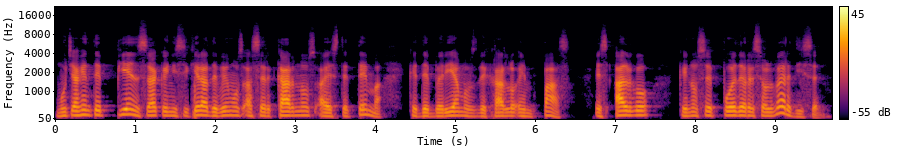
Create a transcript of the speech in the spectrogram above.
Mucha gente piensa que ni siquiera debemos acercarnos a este tema, que deberíamos dejarlo en paz. Es algo que no se puede resolver, dicen.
